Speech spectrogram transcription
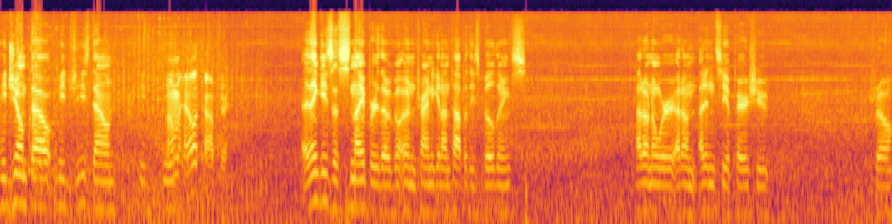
He jumped out. He he's down. He, he- I'm a helicopter. I think he's a sniper though, going trying to get on top of these buildings. I don't know where. I don't. I didn't see a parachute. So.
